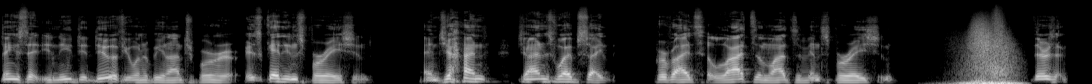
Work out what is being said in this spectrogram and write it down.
things that you need to do if you want to be an entrepreneur is get inspiration. And John John's website provides lots and lots of inspiration there's a,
